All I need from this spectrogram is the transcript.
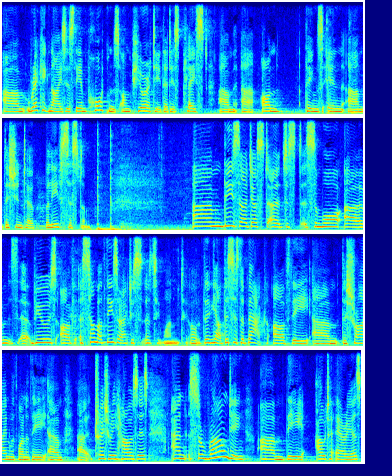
um, recognizes the importance on purity that is placed um, uh, on things in um, the Shinto belief system. Um, these are just uh, just some more um, uh, views of uh, some of these are actually let's see one two oh the, yeah this is the back of the um, the shrine with one of the um, uh, treasury houses. And surrounding um, the outer areas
